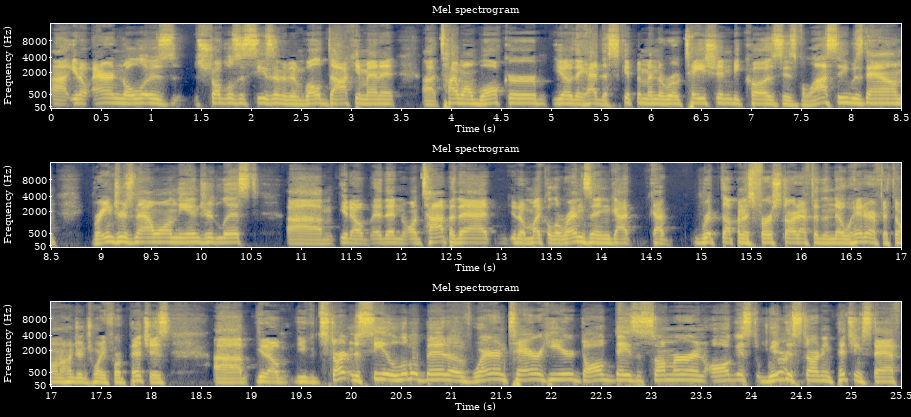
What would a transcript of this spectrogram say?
Uh, you know, Aaron Nola's struggles this season have been well documented. Uh, Taijuan Walker, you know, they had to skip him in the rotation because his velocity was down. Rangers now on the injured list. Um, you know, and then on top of that, you know, Michael Lorenzen got, got ripped up in his first start after the no hitter after throwing 124 pitches. Uh, you know, you're starting to see a little bit of wear and tear here, dog days of summer and August with sure. the starting pitching staff.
